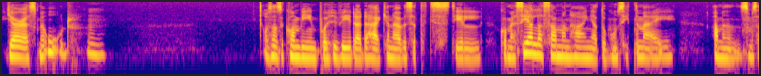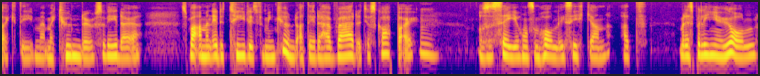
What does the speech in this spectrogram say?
göras med ord. Mm. Och sen så kom vi in på huruvida det här kan översättas till kommersiella sammanhang. Att om hon sitter med i, ja men som sagt, i, med, med kunder och så vidare. Så bara, ja men är det tydligt för min kund att det är det här värdet jag skapar? Mm. Och så säger hon som håller i cirkeln att men det spelar ingen roll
